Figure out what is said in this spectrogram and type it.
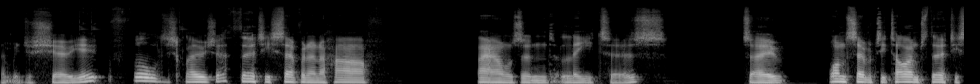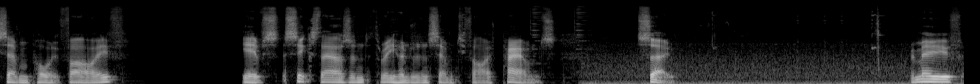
let me just show you, full disclosure, 37 and a half thousand litres. So 170 times 37.5 gives £6,375. So, remove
